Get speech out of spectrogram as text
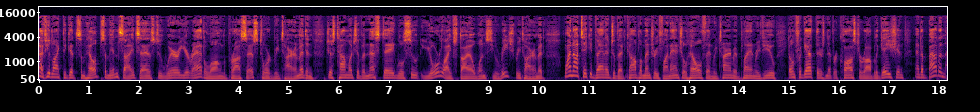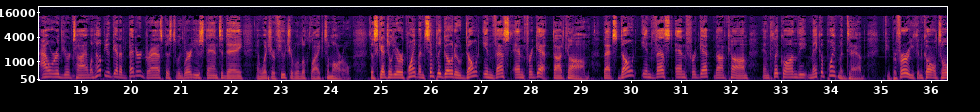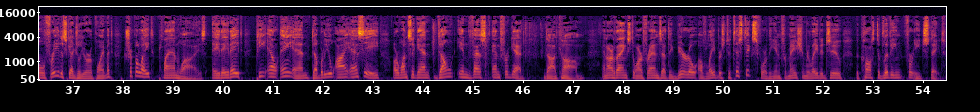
Now, if you'd like to get some help, some insights as to where you're at along the process toward retirement and just how much of a nest egg will suit your lifestyle once you reach retirement, why not take advantage of that complimentary financial health and retirement plan review? Don't forget there's never cost or obligation, and about an hour of your time will help you get a better grasp as to where you stand today and what your future will look like tomorrow. To schedule your appointment, simply go to don'tinvestandforget.com. That's don'tinvestandforget.com and click on the Make Appointment tab. If you prefer, you can call toll free to schedule your appointment, 888 Plan Wise, 888 P L A N W I S E, or once again, don'tinvestandforget.com. And our thanks to our friends at the Bureau of Labor Statistics for the information related to the cost of living for each state.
